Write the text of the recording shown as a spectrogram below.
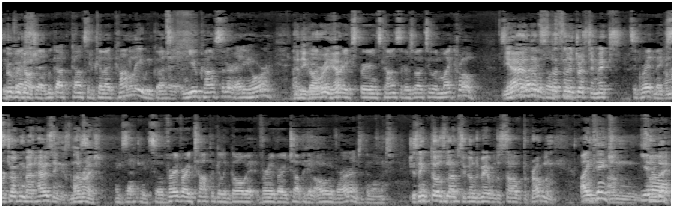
We've Who have we got? Uh, we've got Councillor Collette Connolly, we've got a, a new councillor, Eddie Hoare, and Eddie we've got a yeah. very experienced councillor as well too, and Mike Crowe. So Yeah, that's, that's an interesting mix. It's a great mix. And we're talking about housing, isn't that right? Exactly. So very, very topical in Galway, very, very topical all over Ireland at the moment. Do you think those lads are going to be able to solve the problem? I on- think on you Sunday? know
